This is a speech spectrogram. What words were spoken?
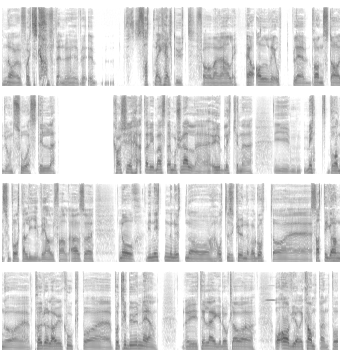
når faktisk kampen satt meg helt ut, for å være ærlig. Jeg har aldri opplevd Brann stadion så stille. Kanskje et av de mest emosjonelle øyeblikkene i mitt Brann-supporterliv, iallfall. Altså, når de 19 minuttene og 8 sekundene var gått og eh, satt i gang og eh, prøvde å lage kok på, eh, på tribunen igjen. Når de i tillegg da klarer å avgjøre kampen på,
